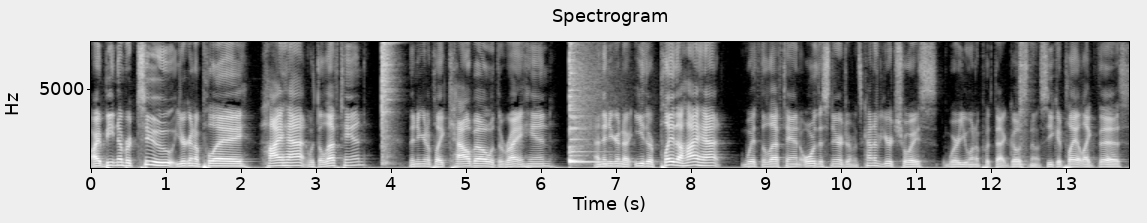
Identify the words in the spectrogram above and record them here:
All right, beat number two, you're gonna play hi hat with the left hand, then you're gonna play cowbell with the right hand, and then you're gonna either play the hi hat with the left hand or the snare drum. It's kind of your choice where you want to put that ghost note. So you could play it like this.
